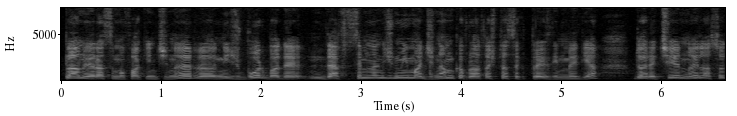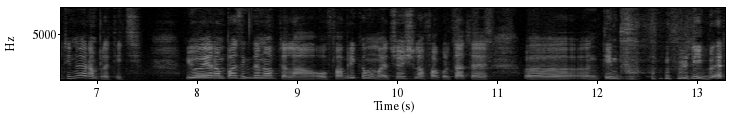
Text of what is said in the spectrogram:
Planul era să mă fac inginer, uh, nici vorbă de... De asemenea, nici nu imaginam că vreodată aș putea să trăiesc din media, deoarece noi la SOTI nu eram plătiți. Eu eram paznic de noapte la o fabrică, mă mai duceam și la facultate uh, în timpul liber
